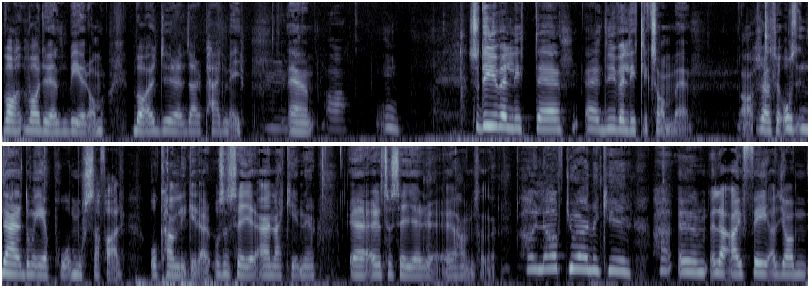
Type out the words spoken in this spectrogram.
vad, vad du än ber om. Bara du räddar Padme. Mm. Eh, Ja. mm. Så det är ju väldigt, eh, eh, det är väldigt liksom, eh, ja, så och när de är på Mustafar och han ligger där och så säger Anakin, eller så säger han så här, I loved you Anakin, ehm, eller I fail, att jag har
